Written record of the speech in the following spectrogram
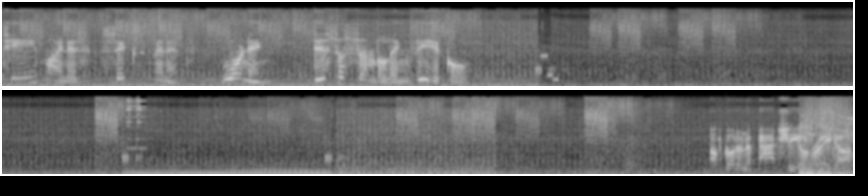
T minus six minutes. Warning. Disassembling vehicle. I've got an Apache on radar.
